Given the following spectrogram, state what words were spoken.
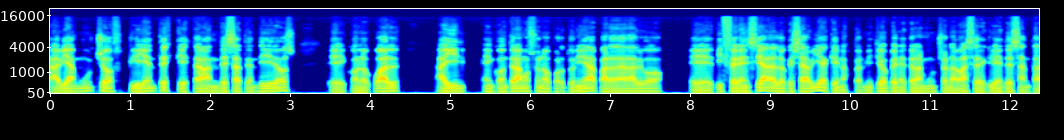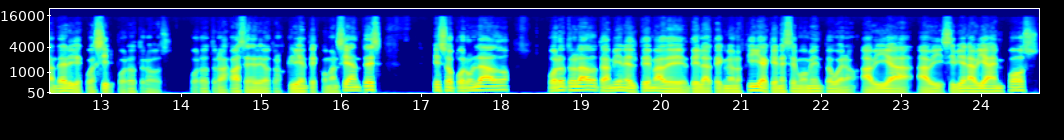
había muchos clientes que estaban desatendidos, con lo cual ahí encontramos una oportunidad para dar algo eh, diferenciar a lo que ya había, que nos permitió penetrar mucho la base de clientes Santander y después ir por, otros, por otras bases de otros clientes comerciantes. Eso por un lado. Por otro lado, también el tema de, la tecnología, que en ese momento, bueno, había, si bien había en POS,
